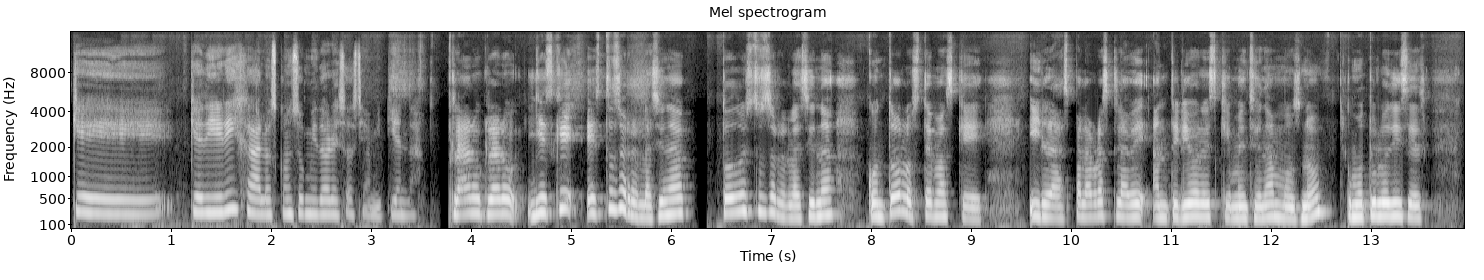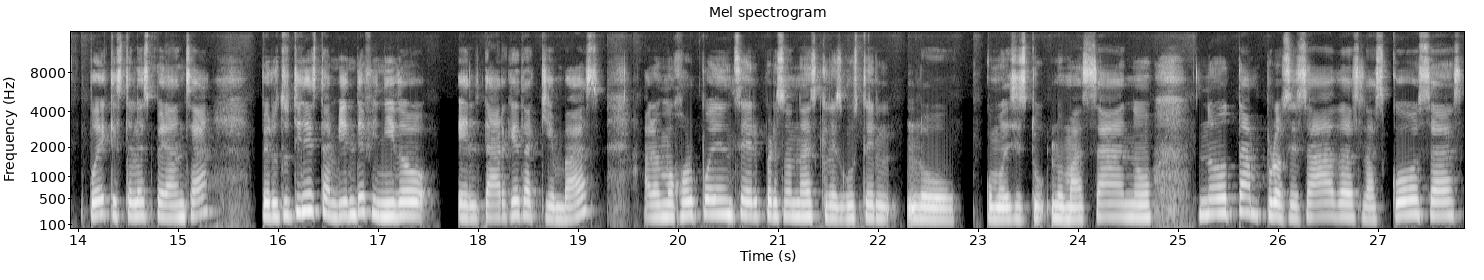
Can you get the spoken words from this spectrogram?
que, que dirija a los consumidores hacia mi tienda. Claro, claro. Y es que esto se relaciona, todo esto se relaciona con todos los temas que y las palabras clave anteriores que mencionamos, ¿no? Como tú lo dices, puede que esté la esperanza, pero tú tienes también definido el target a quien vas. A lo mejor pueden ser personas que les guste lo, como dices tú, lo más sano, no tan procesadas las cosas.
